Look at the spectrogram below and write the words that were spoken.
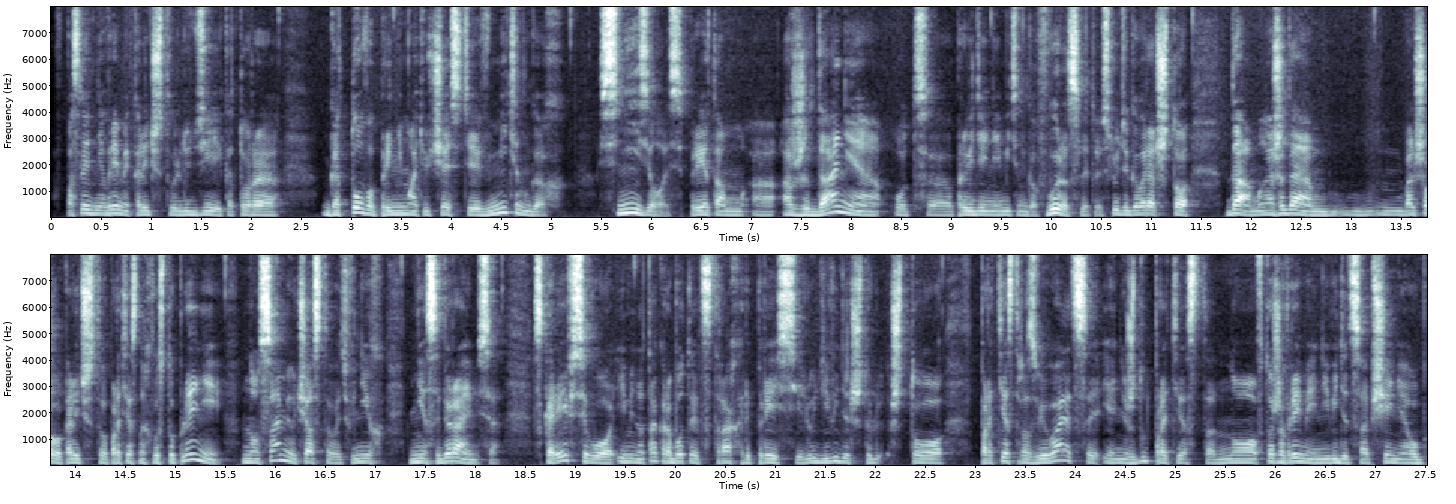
в последнее время количество людей, которые готовы принимать участие в митингах, снизилось. При этом э, ожидания от э, проведения митингов выросли. То есть люди говорят, что да, мы ожидаем большого количества протестных выступлений, но сами участвовать в них не собираемся. Скорее всего, именно так работает страх репрессий. Люди видят, что, что протест развивается, и они ждут протеста, но в то же время не видят сообщения об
